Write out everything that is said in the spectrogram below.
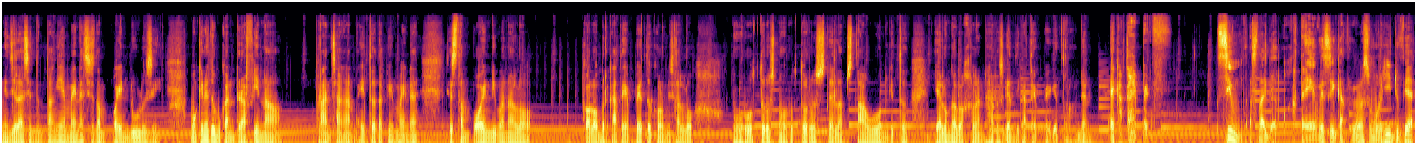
ngejelasin tentang ya mainnya sistem poin dulu sih. Mungkin itu bukan draft final perancangan itu tapi mainnya sistem poin di mana lo kalau berKTP tuh kalau misal lo nurut terus nurut terus dalam setahun gitu ya lo nggak bakalan harus ganti KTP gitu loh. Dan eh KTP SIM astaga KTP sih? KTP seumur hidup ya.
